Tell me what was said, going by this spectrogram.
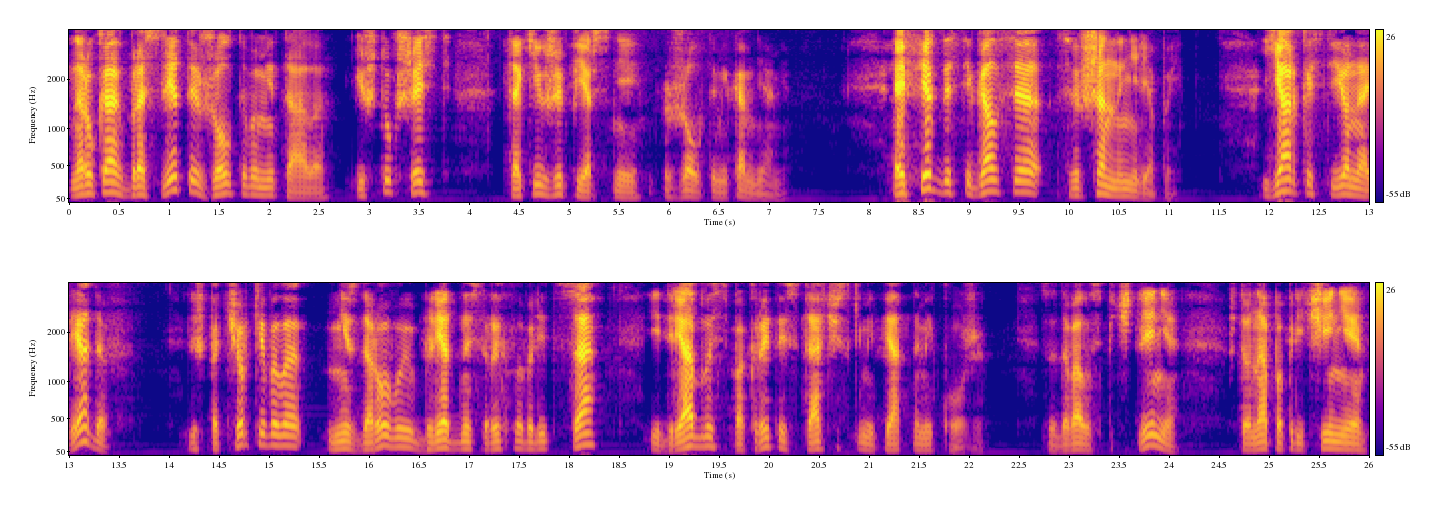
На руках браслеты желтого металла и штук шесть таких же перстней с желтыми камнями. Эффект достигался совершенно нелепой. Яркость ее нарядов лишь подчеркивала нездоровую бледность рыхлого лица и дряблость, покрытой старческими пятнами кожи. Создавалось впечатление, что она по причине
